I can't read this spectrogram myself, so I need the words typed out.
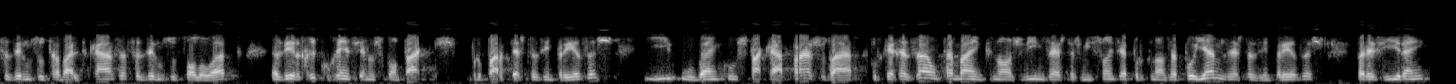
fazermos o trabalho de casa, fazermos o follow-up, haver recorrência nos contactos por parte destas empresas e o banco está cá para ajudar, porque a razão também que nós vimos estas missões é porque nós apoiamos estas empresas para virem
